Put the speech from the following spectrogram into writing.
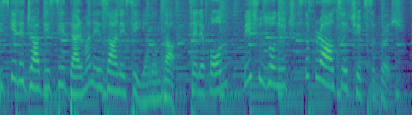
İskele Caddesi Derman Eczanesi yanında. Telefon 513 06 00.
